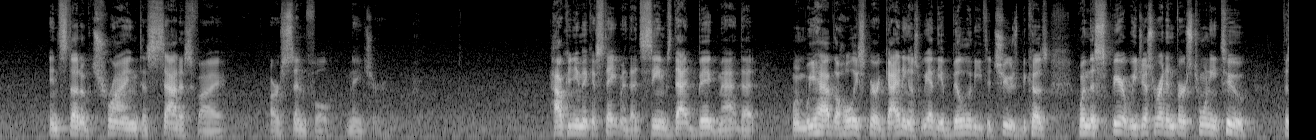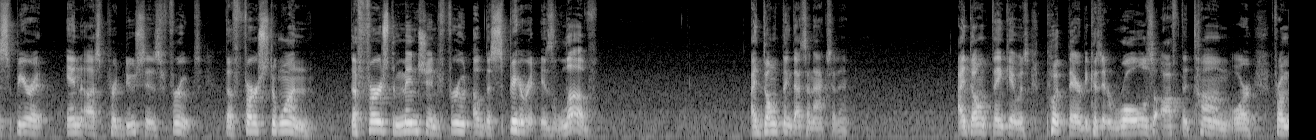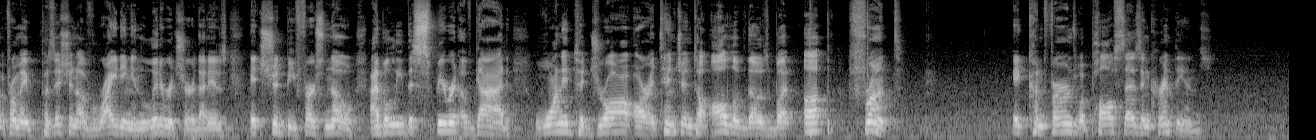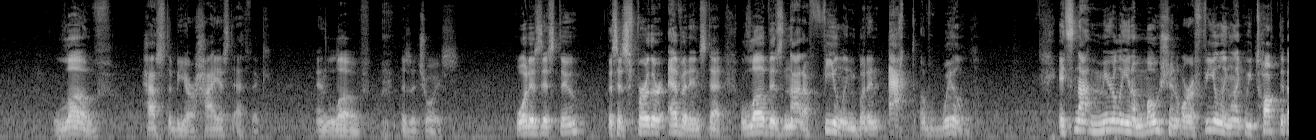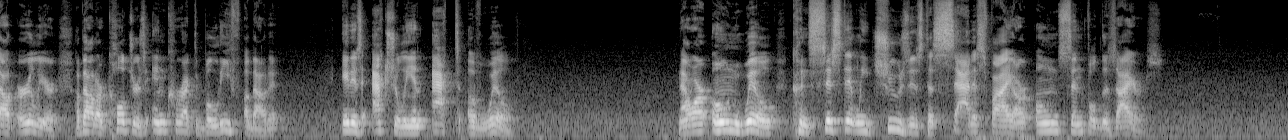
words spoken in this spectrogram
instead of trying to satisfy our sinful nature. How can you make a statement that seems that big, Matt, that when we have the Holy Spirit guiding us, we have the ability to choose? Because when the Spirit, we just read in verse 22, the Spirit in us produces fruit the first one, the first mentioned fruit of the Spirit is love. I don't think that's an accident. I don't think it was put there because it rolls off the tongue or from, from a position of writing and literature that is, it should be first. No, I believe the Spirit of God wanted to draw our attention to all of those, but up front. It confirms what Paul says in Corinthians Love has to be our highest ethic, and love is a choice. What does this do? This is further evidence that love is not a feeling, but an act of will. It's not merely an emotion or a feeling like we talked about earlier about our culture's incorrect belief about it. It is actually an act of will. Now, our own will consistently chooses to satisfy our own sinful desires.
